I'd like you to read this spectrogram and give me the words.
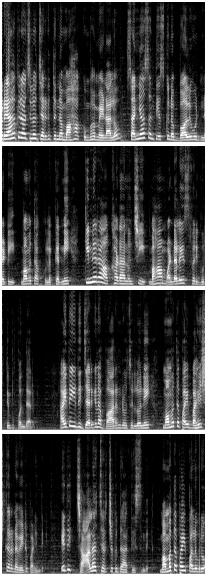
ప్రయాగ్రాజ్లో జరుగుతున్న మహా కుంభమేళాలో సన్యాసం తీసుకున్న బాలీవుడ్ నటి మమతా కులకర్ణి కిన్నెర అఖాడా నుంచి మహా మండలేశ్వరి గుర్తింపు పొందారు. అయితే ఇది జరిగిన వారం రోజుల్లోనే మమతపై బహిష్కరణ వేటు పడింది. ఇది చాలా చర్చకు దారితీసింది. మమతపై పలువురు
